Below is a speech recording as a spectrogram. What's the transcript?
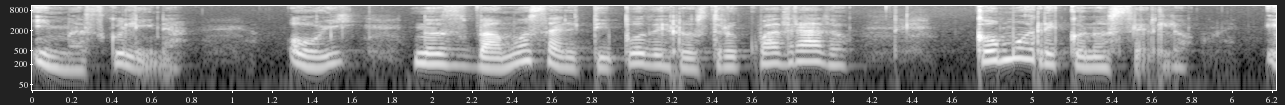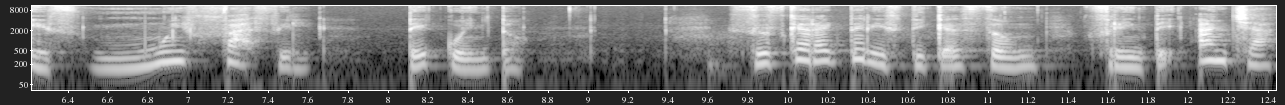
y masculina. Hoy nos vamos al tipo de rostro cuadrado. ¿Cómo reconocerlo? Es muy fácil, te cuento. Sus características son frente ancha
